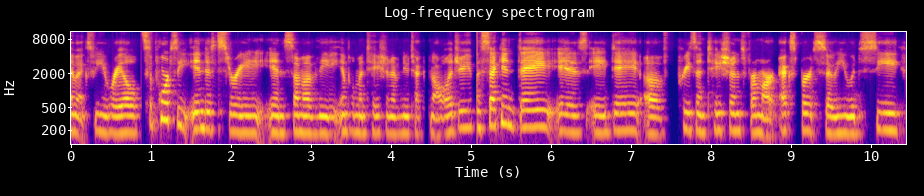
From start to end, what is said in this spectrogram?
MXV Rail supports the industry in some of the implementation of new technology. The second day is a day of presentations from our experts. So you would see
